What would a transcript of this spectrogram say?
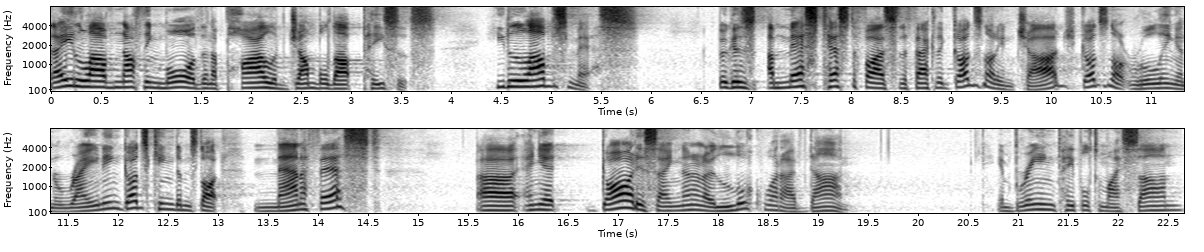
they love nothing more than a pile of jumbled up pieces. He loves mess. Because a mess testifies to the fact that God's not in charge, God's not ruling and reigning, God's kingdom's not manifest. Uh, and yet, God is saying, No, no, no, look what I've done in bringing people to my Son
